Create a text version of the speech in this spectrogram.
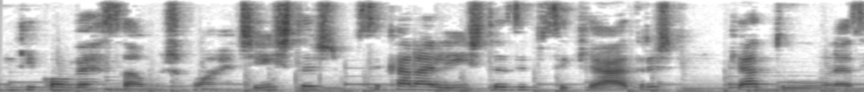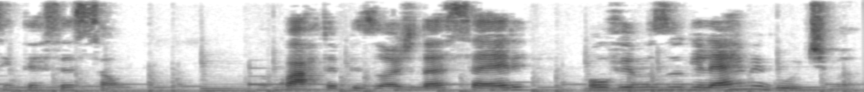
em que conversamos com artistas, psicanalistas e psiquiatras que atuam nessa interseção. No quarto episódio da série, ouvimos o Guilherme Gutmann,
